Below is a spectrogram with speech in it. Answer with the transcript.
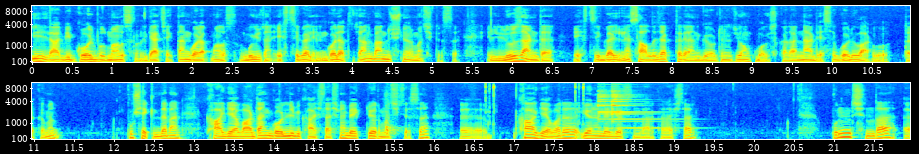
illa bir gol bulmalısınız. Gerçekten gol atmalısınız. Bu yüzden Estigal'in gol atacağını ben düşünüyorum açıkçası. E, Luzern'de FC Gallin'e sallayacaktır. Yani gördüğünüz Young Boys kadar neredeyse golü var bu takımın. Bu şekilde ben KG Var'dan gollü bir karşılaşma bekliyorum açıkçası. Ee, KG Var'a yönelebilirsiniz arkadaşlar. Bunun dışında e,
